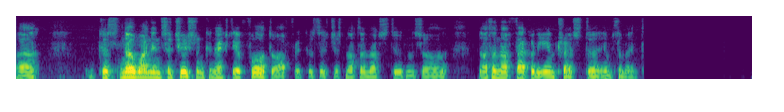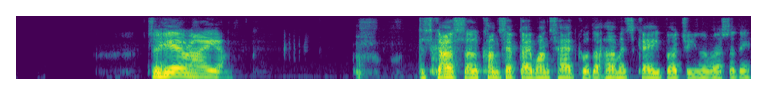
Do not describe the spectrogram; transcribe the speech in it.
uh, because no one institution can actually afford to offer it because there's just not enough students or not enough faculty interest to implement. So here I um, discuss a concept I once had called the Hermit's Cave Virtual University.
